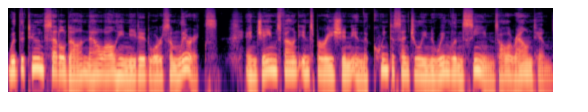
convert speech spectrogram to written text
With the tune settled on, now all he needed were some lyrics, and James found inspiration in the quintessentially New England scenes all around him.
